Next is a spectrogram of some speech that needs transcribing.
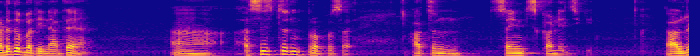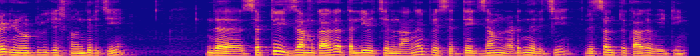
அடுத்து பார்த்திங்கனாக்க assistant professor arts and science காலேஜுக்கு ஆல்ரெடி நோட்டிஃபிகேஷன் வந்துருச்சு. இந்த செட்டு எக்ஸாமுக்காக தள்ளி வச்சுருந்தாங்க. இப்போ செட்டு எக்ஸாம் நடந்துருச்சு. ரிசல்ட்டுக்காக வெயிட்டிங்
